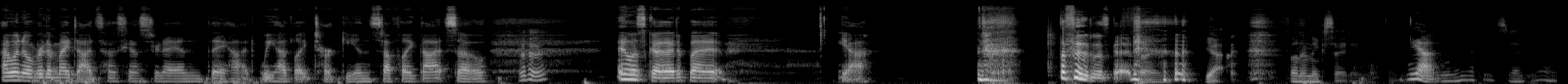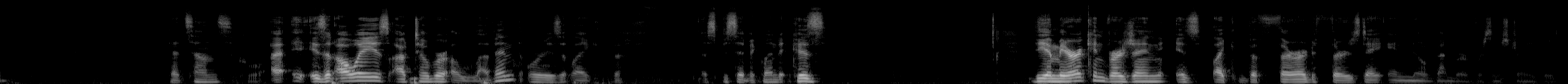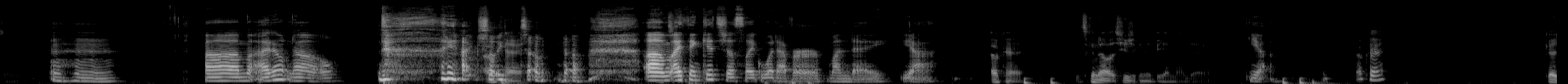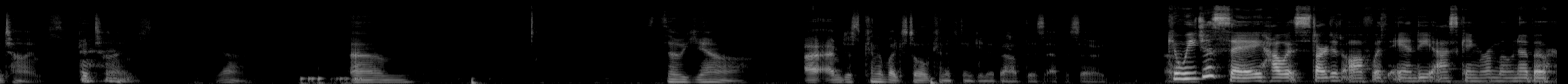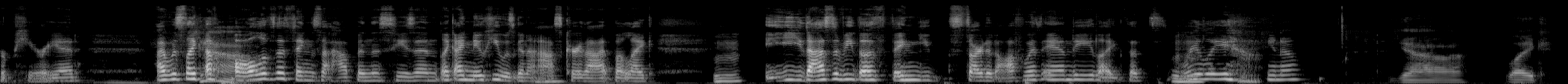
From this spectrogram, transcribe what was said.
I went over to my dad's house yesterday and they had we had like turkey and stuff like that, so Okay. it was good, but yeah. the food was good. Fun. yeah. Fun and exciting. Yeah. Yeah, I think so, yeah. That sounds cool. Uh, is it always October 11th or is it like the f- a specific Monday? Because the American version is like the third Thursday in November for some strange reason. Mhm. Um I don't know. I actually Okay. don't know. Um I think it's just like whatever Monday. Yeah. Okay, it's gonna. It's usually gonna be a Monday. Yeah. Okay. Good times. Good Mhm. times. Yeah. Um. So yeah, I, I'm just kind of like still kind of thinking about this episode. Can Um, we just say how it started off with Andy asking Ramona about her period? I was like, Yeah. of all of the things that happened this season, like I knew he was going to Mm-hmm. ask her that, but like Mhm. y- that has to be the thing you started off with, Andy. Like that's Mhm. really, you know? Yeah, like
